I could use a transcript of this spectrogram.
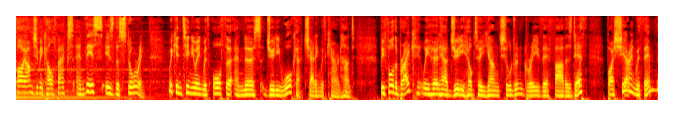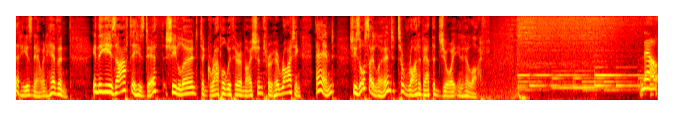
Hi, I'm Jimmy Colefax, and this is The Story. We're continuing with author and nurse Judi Walker chatting with Karen Hunt. Before the break, we heard how Judi helped her young children grieve their father's death by sharing with them that he is now in heaven. In the years after his death, she learned to grapple with her emotion through her writing, and she's also learned to write about the joy in her life. Now,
